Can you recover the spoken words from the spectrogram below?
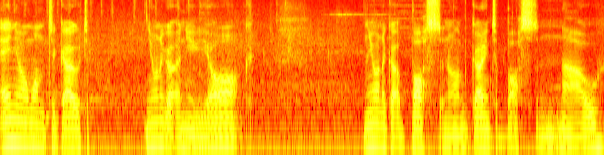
Anyone want to go to... You want to go to New York? You want to go to Boston? Well, I'm going to Boston now.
